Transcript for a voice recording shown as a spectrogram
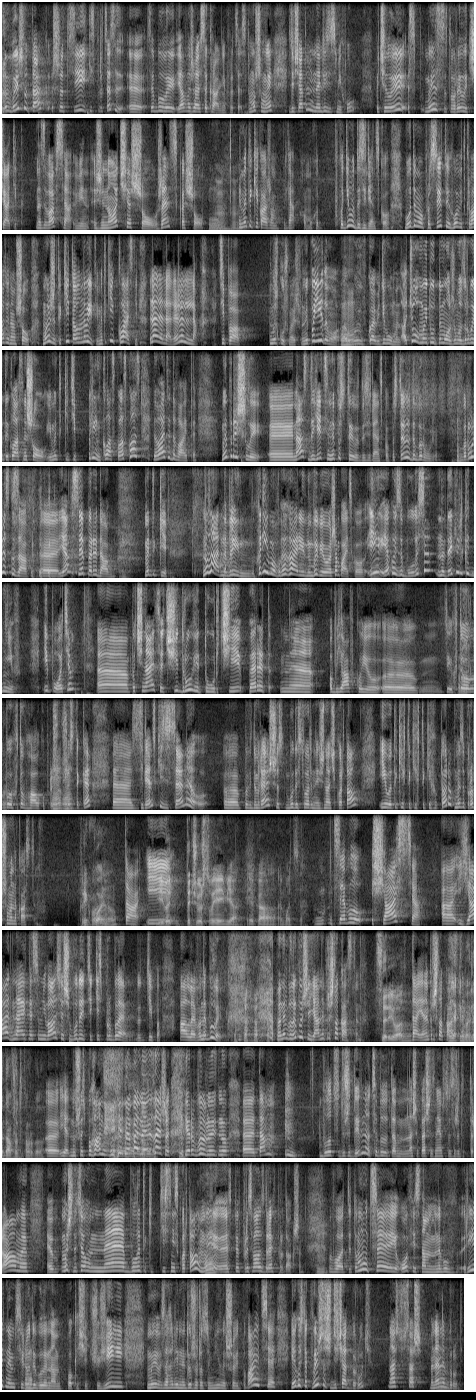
Ну, вийшло так, що ці якісь процеси е, це були, я вважаю, сакральні процеси. Тому що ми з дівчатами на лізі сміху почали ми створили чатик. Називався він Жіноче шоу, женське шоу. І ми такі кажемо: бляха, муха. Ходімо до Зеленського, будемо просити його відкривати нам шоу. Ми ж такі талановиті, ми такі класні. Ля-ля-ля, ля-ля-ля. Типа, Ж ми ж не поїдемо а, в Comedy Woman. А чого ми тут не можемо зробити класне шоу? І ми такі, типу, блін, клас, клас, клас, давайте, давайте. Ми прийшли. Е, нас, здається, не пустили до Зеленського, пустили до Баруля. Баруля сказав: е, я все передам. Ми такі. Ну ладно, блін, ходімо в Гагарін, вип'ємо шампанського. І якось забулося на декілька днів. І потім е, починається чи другий тур, чи перед е, об'явкою, е, хто, хто в галку прийшов, щось таке. Е, Зеленський зі сцени е, повідомляє, що буде створений жіночий квартал, і от таких таких таких акторок ми запрошуємо на кастинг. Прикольно. Так, і... І ти чуєш своє ім'я. Яка емоція? Це було щастя. А я навіть не сумнівалася, що будуть якісь проблеми. Ну, типу, але вони були. Вони були, тому що я не прийшла кастинг. Серйозно? Так, я не прийшла А кастинг. як він виглядав? Що ти там робила? Е, я, ну, щось погане. Напевно, я не знаю, що я робила. ну, Ну, е, там було це дуже дивно. Це було там наше перше знайомство з редакторами. Е, Ми ж до цього не були такі тісні з кварталом. Ми е, співпрацювали з Drive Production. Вот. Тому цей офіс нам не був рідним. Ці люди були нам поки що чужі. Ми взагалі не дуже розуміли, що відбувається. І якось так вийшло, що дівчат беруть Настю, Саш, мене не беруть.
